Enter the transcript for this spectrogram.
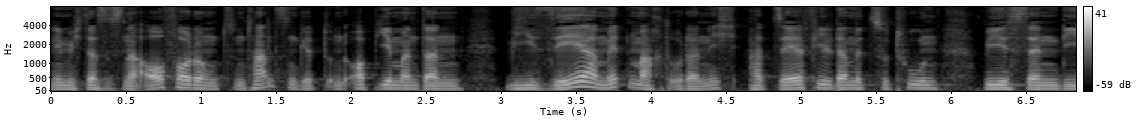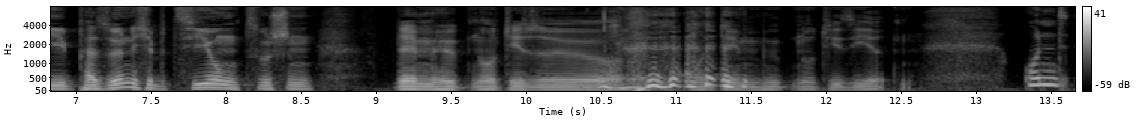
Nämlich, dass es eine Aufforderung zum Tanzen gibt und ob jemand dann wie sehr mitmacht oder nicht, hat sehr viel damit zu tun, wie ist denn die persönliche Beziehung zwischen dem Hypnotiseur und dem Hypnotisierten und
